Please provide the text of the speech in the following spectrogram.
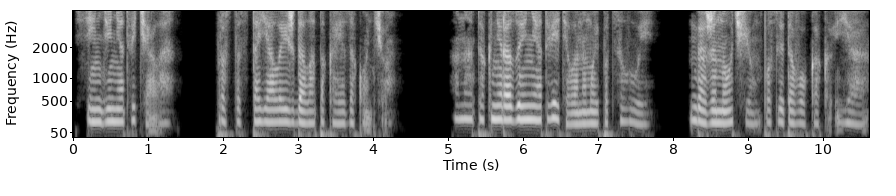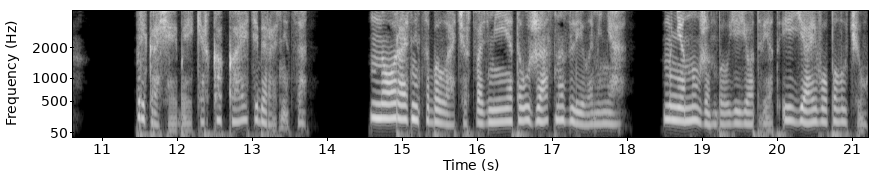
Синди не отвечала. Просто стояла и ждала, пока я закончу. Она так ни разу и не ответила на мой поцелуй. Даже ночью, после того, как я... Прекращай, Бейкер, какая тебе разница? Но разница была, черт возьми, и это ужасно злило меня. Мне нужен был ее ответ, и я его получу.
